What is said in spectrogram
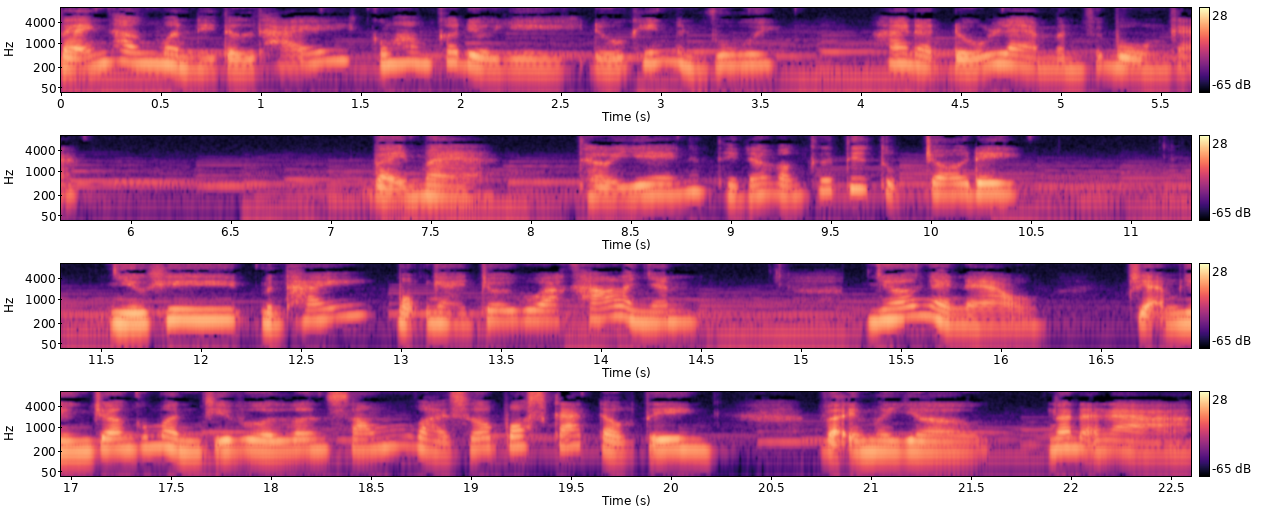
bản thân mình thì tự thấy cũng không có điều gì đủ khiến mình vui hay là đủ làm mình phải buồn cả. Vậy mà thời gian thì nó vẫn cứ tiếp tục trôi đi. Nhiều khi mình thấy một ngày trôi qua khá là nhanh. Nhớ ngày nào chạm dừng chân của mình chỉ vừa lên sóng vài số postcard đầu tiên. Vậy mà giờ nó đã là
